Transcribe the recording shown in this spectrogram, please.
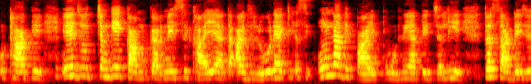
ਉਠਾ ਕੇ ਇਹ ਜੋ ਚੰਗੇ ਕੰਮ ਕਰਨੇ ਸਿਖਾਏ ਆ, ਤਾਂ ਅੱਜ ਲੋੜ ਹੈ ਕਿ ਅਸੀਂ ਉਹਨਾਂ ਦੇ ਪਾਏ ਪੂਰਨਿਆਂ ਤੇ ਚੱਲੀਏ, ਤਾਂ ਸਾਡੇ ਜੋ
